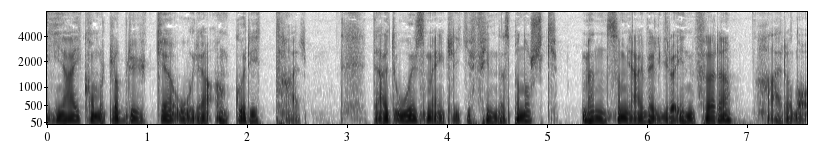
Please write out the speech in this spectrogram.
Jeg kommer til å bruke ordet ankoritt her. Det er et ord som egentlig ikke finnes på norsk, men som jeg velger å innføre her og nå.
